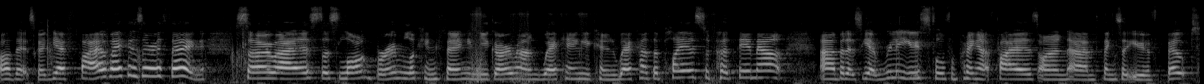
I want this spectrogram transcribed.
Oh, that's good. Yeah, fire whackers are a thing. So uh, it's this long broom-looking thing, and you go around whacking. You can whack other players to put them out, uh, but it's yeah really useful for putting out fires on um, things that you have built.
